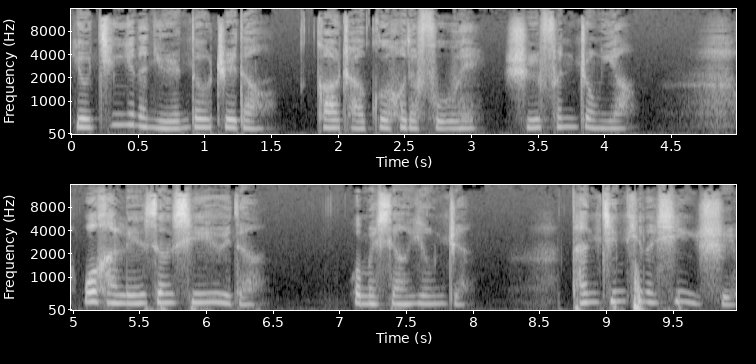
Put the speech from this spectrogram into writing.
有经验的女人都知道，高潮过后的抚慰十分重要。我很怜香惜玉的，我们相拥着，谈今天的心事。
